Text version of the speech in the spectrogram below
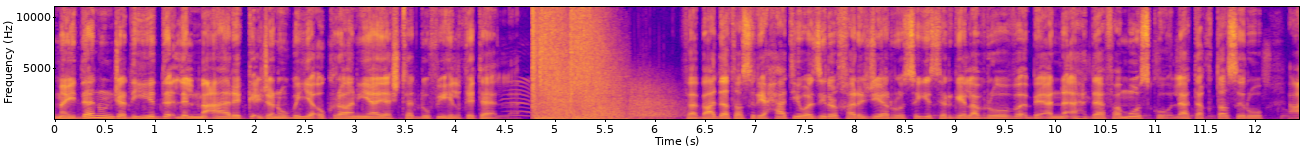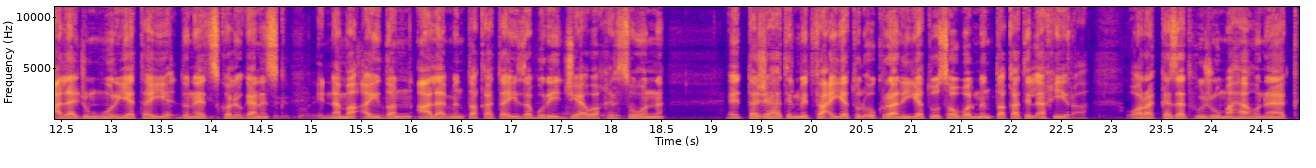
ميدان جديد للمعارك جنوبي أوكرانيا يشتد فيه القتال. فبعد تصريحات وزير الخارجية الروسي سيرجي لافروف بأن أهداف موسكو لا تقتصر على جمهوريتي دونيتسك ولوغانسك إنما أيضا على منطقتي زابوريجيا وخرسون اتجهت المدفعية الأوكرانية صوب المنطقة الأخيرة وركزت هجومها هناك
